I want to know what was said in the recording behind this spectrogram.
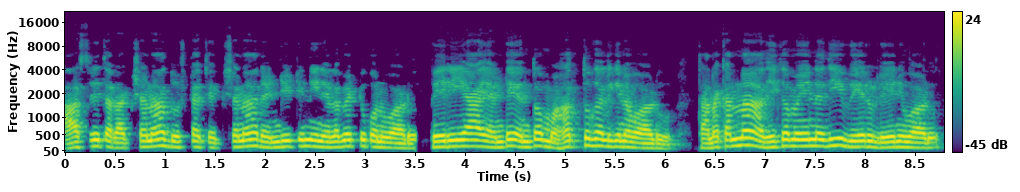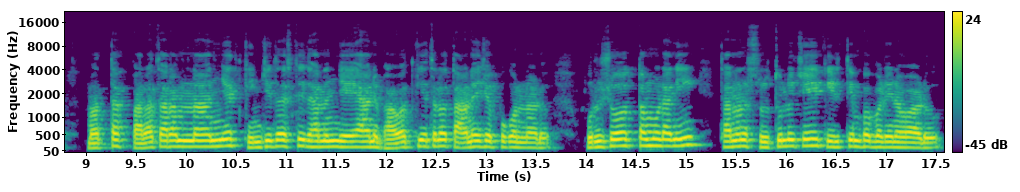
ఆశ్రిత రక్షణ దుష్ట శిక్షణ రెండింటిని నిలబెట్టుకొనివాడు. పెరియాయ్ అంటే ఎంతో మహత్తు కలిగిన వాడు తనకన్నా అధికమైనది వేరు లేనివాడు. మత్త పరతరం నాణ్యత్ కించిదస్తి ధనంజయ అని భగవద్గీతలో తానే చెప్పుకున్నాడు. పురుషోత్తముడని తనను శృతులుచే కీర్తింపబడినవాడు.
